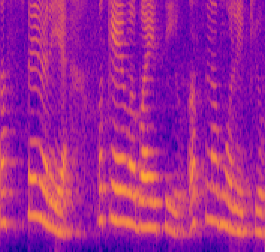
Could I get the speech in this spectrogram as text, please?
സബ്സ്ക്രൈബ് ചെയ്യുക. ഓക്കെ ബൈ സി യു അസ്സാം വലൈക്കും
